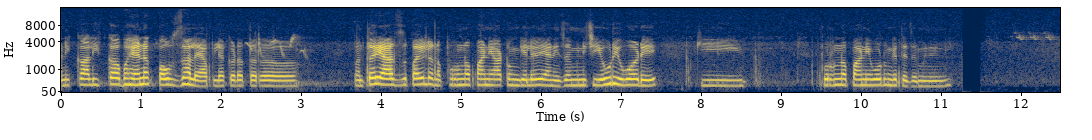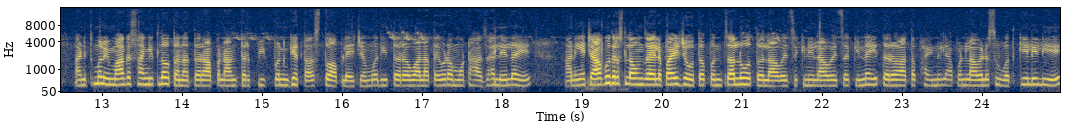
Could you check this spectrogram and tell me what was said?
आणि काल इतका भयानक पाऊस झाला आहे आपल्याकडं तर पण तरी आज पाहिलं ना पूर्ण पाणी आटून गेलेले आहे आणि जमिनीची एवढी वड आहे की पूर्ण पाणी ओढून घेते जमिनीने. आणि तुम्हाला मी मागं सांगितलं होतं ना तर आपण आंतरपीक पण घेत असतो आपल्या याच्यामध्ये. तर वाला आता एवढा मोठा हा झालेला आहे. आणि याच्या अगोदरच लावून जायला पाहिजे होतं पण चालू होतं लावायचं की नाही लावायचं की नाही. तर आता फायनली आपण लावायला सुरुवात केलेली आहे.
